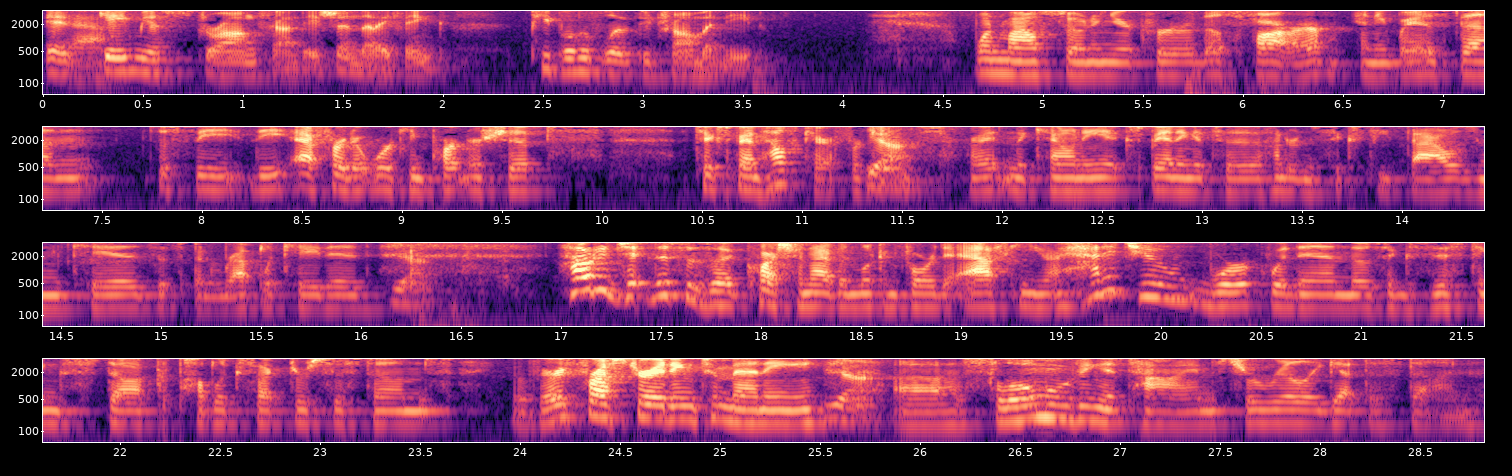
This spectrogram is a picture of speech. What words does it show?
It yeah. gave me a strong foundation that I think people who've lived through trauma need. One milestone in your career thus far, anyway, has been just the the effort at working partnerships to expand healthcare for yeah. kids, right? In the county, expanding it to 160,000 kids. It's been replicated. Yeah. How did you? This is a question I've been looking forward to asking you. How did you work within those existing stuck public sector systems? Very frustrating to many. Yeah. Uh, slow moving at times to really get this done.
